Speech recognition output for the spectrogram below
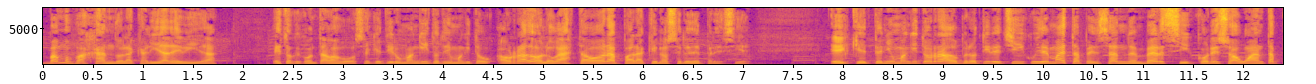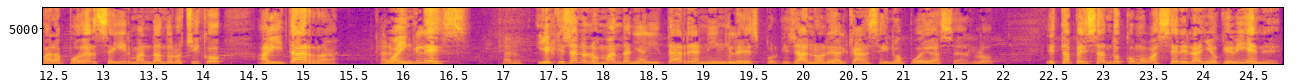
vamos bajando la calidad de vida. Esto que contabas vos, el que tiene un manguito, tiene un manguito ahorrado, lo gasta ahora para que no se le deprecie. El que tenía un manguito ahorrado pero tiene chico y demás está pensando en ver si con eso aguanta para poder seguir mandando a los chicos a guitarra Claro. o a inglés. claro. Y el que ya no los manda ni a guitarra ni a inglés, porque ya no le alcanza y no puede hacerlo, está pensando cómo va a ser el año que viene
